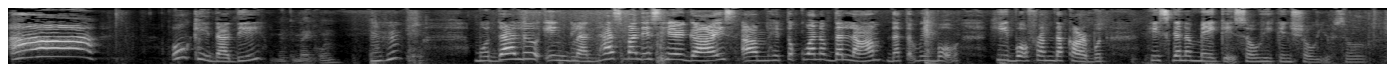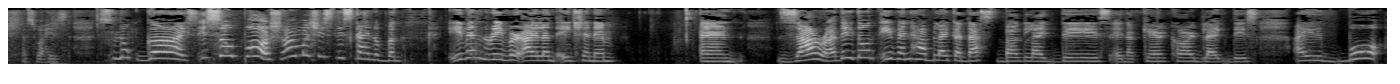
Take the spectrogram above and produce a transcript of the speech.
Ah! Okay, Daddy. You meant to make one? Mm-hmm. Modalu, England. Husband is here, guys. Um, he took one of the lamp that we bought. He bought from the car, but he's gonna make it so he can show you. So that's why he's. Look, guys, it's so posh. How much is this kind of bag? Even River Island H&M and Zara, they don't even have like a dust bag like this and a care card like this. I bought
